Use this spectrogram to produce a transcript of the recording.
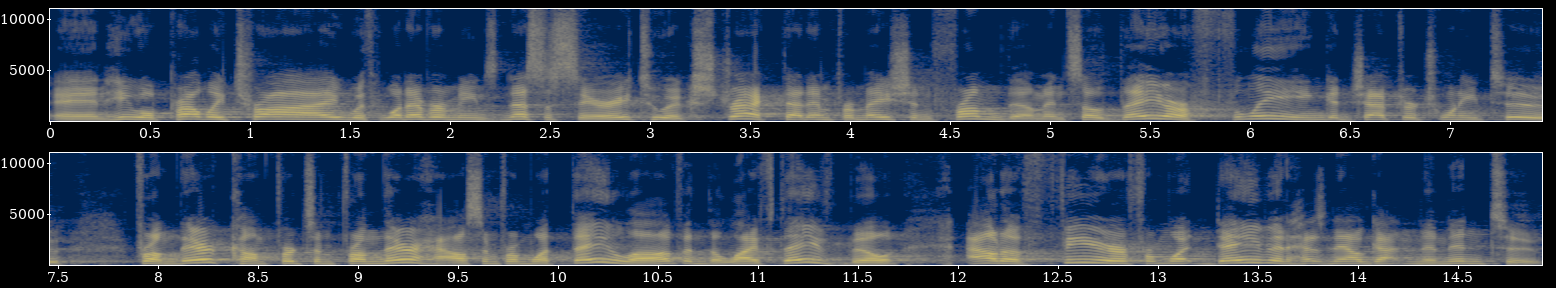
And he will probably try, with whatever means necessary, to extract that information from them. And so they are fleeing in chapter 22 from their comforts and from their house and from what they love and the life they've built out of fear from what David has now gotten them into.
